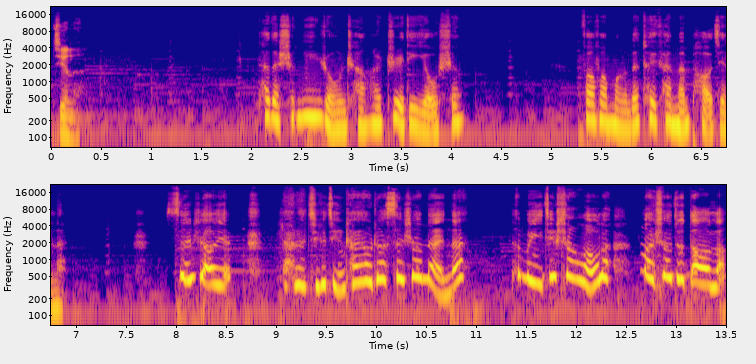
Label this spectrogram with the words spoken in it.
进来。他的声音冗长而掷地有声。芳芳猛地推开门跑进来：“三少爷，来了几个警察要抓三少奶奶，他们已经上楼了，马上就到了。”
